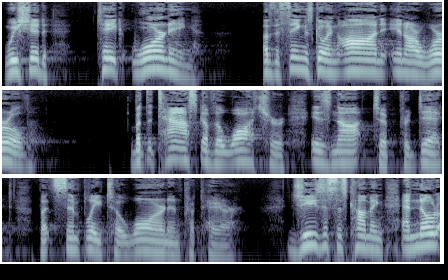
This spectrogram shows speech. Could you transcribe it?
We should take warning of the things going on in our world. But the task of the watcher is not to predict, but simply to warn and prepare. Jesus is coming, and no,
